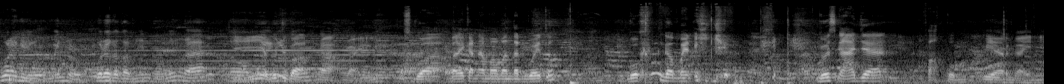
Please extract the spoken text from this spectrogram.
gue lagi diketemuin lo gue udah ketemuin lo nggak? Iya gue juga gitu. nggak nggak ini. Pas gue balikan sama mantan gue itu gue kan nggak main IG gue sengaja vakum biar nggak ini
